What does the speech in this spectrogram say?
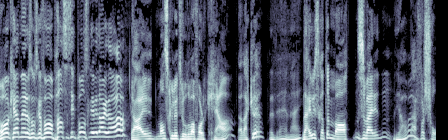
Og hvem er det som skal få passet sitt påskrevet i dag, da? Ja, man skulle tro det var folk. Ja. Ja, det er ikke det. Det er- Nei. Nei, vi skal til matens verden. Ja Det vel. er for så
